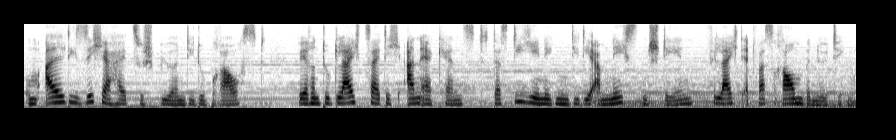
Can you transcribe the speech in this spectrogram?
um all die Sicherheit zu spüren, die du brauchst, während du gleichzeitig anerkennst, dass diejenigen, die dir am nächsten stehen, vielleicht etwas Raum benötigen.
